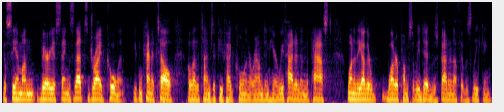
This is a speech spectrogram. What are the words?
You'll see them on various things. That's dried coolant. You can kind of tell a lot of times if you've had coolant around in here. We've had it in the past. One of the other water pumps that we did was bad enough it was leaking.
